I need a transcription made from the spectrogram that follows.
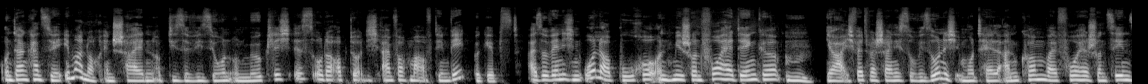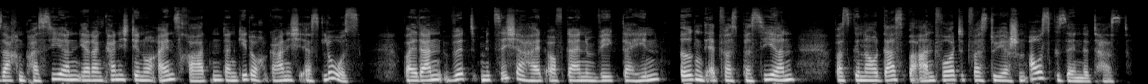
Und dann kannst du ja immer noch entscheiden, ob diese Vision unmöglich ist oder ob du dich einfach mal auf den Weg begibst. Also wenn ich einen Urlaub buche und mir schon vorher denke, hm, ja, ich werde wahrscheinlich sowieso nicht im Hotel ankommen, weil vorher schon zehn Sachen passieren, ja, dann kann ich dir nur eins raten, dann geh doch gar nicht erst los. Weil dann wird mit Sicherheit auf deinem Weg dahin irgendetwas passieren, was genau das beantwortet, was du ja schon ausgesendet hast.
